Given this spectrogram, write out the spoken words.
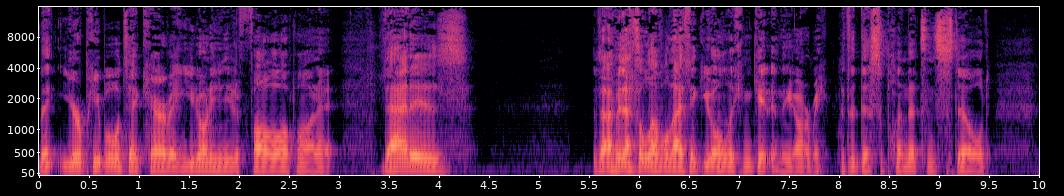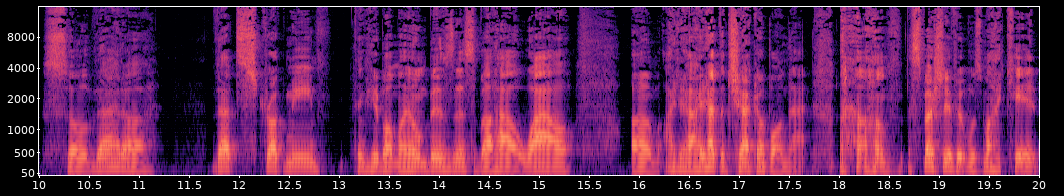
that your people will take care of it and you don't even need to follow up on it, that is. I mean, that's a level that I think you only can get in the army with the discipline that's instilled. So that uh, that struck me thinking about my own business about how wow um, I'd, I'd have to check up on that, um, especially if it was my kid.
